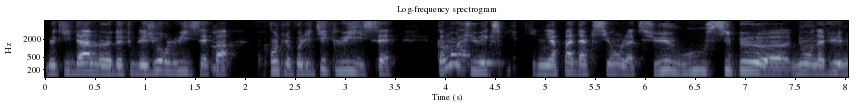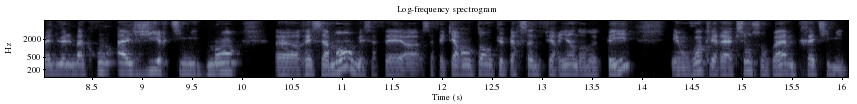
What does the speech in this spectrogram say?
le kidam de tous les jours, lui, il sait pas. Par contre, le politique, lui, il sait. Comment tu expliques qu'il n'y a pas d'action là-dessus ou si peu euh, Nous, on a vu Emmanuel Macron agir timidement euh, récemment, mais ça fait euh, ça fait 40 ans que personne ne fait rien dans notre pays et on voit que les réactions sont quand même très timides.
